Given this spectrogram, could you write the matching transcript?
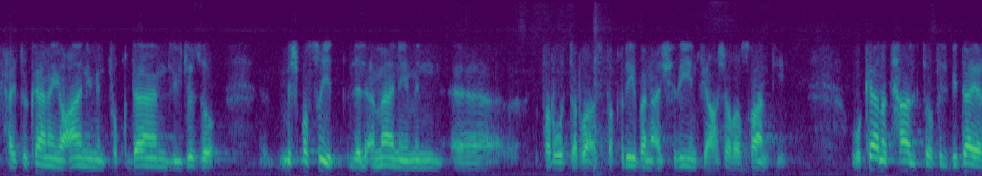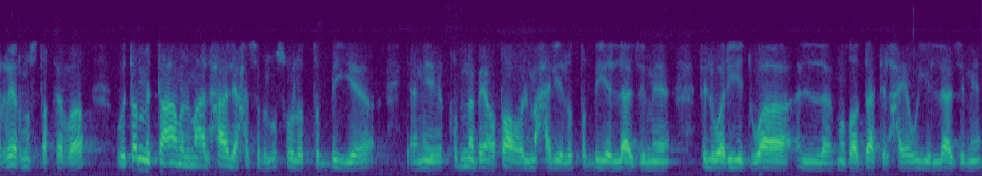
حيث كان يعاني من فقدان لجزء مش بسيط للأمانة من آه، فروة الرأس تقريبا 20 في 10 سنتي. وكانت حالته في البداية غير مستقرة وتم التعامل مع الحالة حسب الأصول الطبية. يعني قمنا باعطائه المحاليل الطبية اللازمة في الوريد والمضادات الحيوية اللازمة.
